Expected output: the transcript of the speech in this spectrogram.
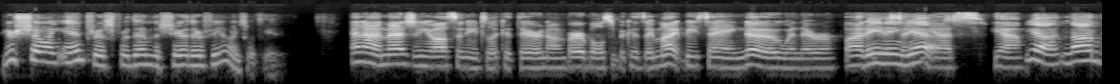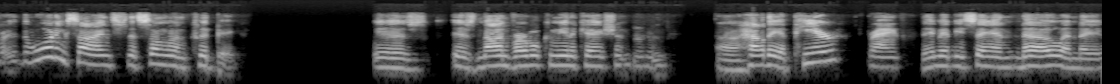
You're showing interest for them to share their feelings with you. And I imagine you also need to look at their nonverbals because they might be saying no when their body is saying yes. yes. Yeah. Yeah, non the warning signs that someone could be is is nonverbal communication, hmm uh, how they appear. Right. They may be saying no and they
